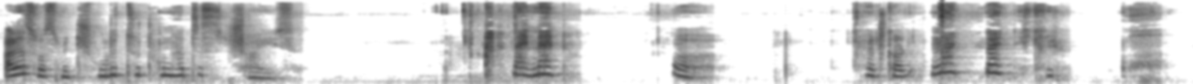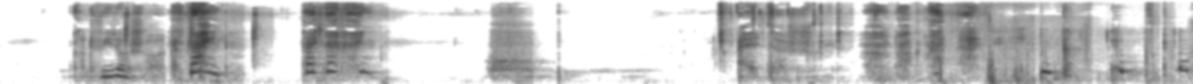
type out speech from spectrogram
Alles, was mit Schule zu tun hat, ist scheiße. Ah, nein, nein. Oh. Ich gerade. Nein, nein, ich krieg. Gerade wieder Schaden. Nein! Nein, nein, nein! Alter Schwede. Ich bin ganz knapp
